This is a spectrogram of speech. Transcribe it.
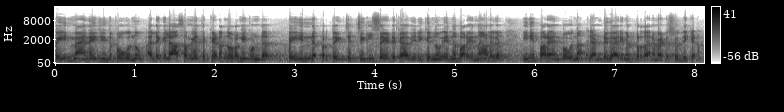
പെയിൻ മാനേജ് ചെയ്ത് പോകുന്നു. അല്ലെങ്കിൽ ആ സമയത്ത് കിടന്നുറങ്ങിക്കൊണ്ട് പെയിനിന് പ്രത്യേകിച്ച് ചികിത്സ എടുക്കാതിരിക്കുന്നു എന്ന് പറയുന്ന ആളുകൾ ഇനി പറയാൻ പോകുന്ന രണ്ട് കാര്യങ്ങൾ പ്രധാനമായിട്ട് ശ്രദ്ധിക്കണം.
